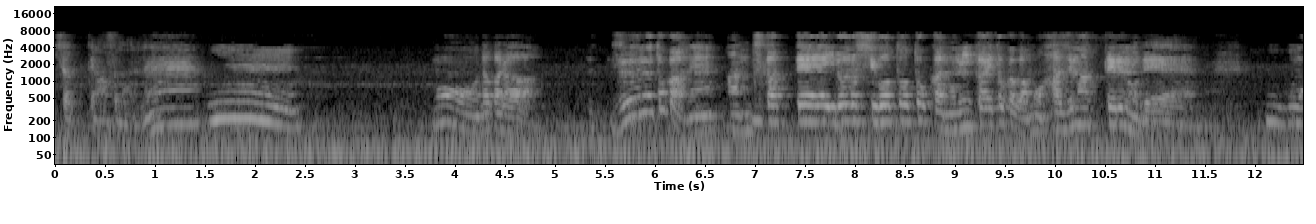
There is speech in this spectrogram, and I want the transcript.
ちゃってますもんね。うーん。もう、だから、ズームとかね、あの使っていろいろ仕事とか飲み会とかがもう始まってるので、も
